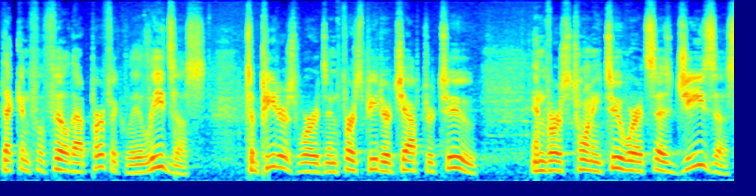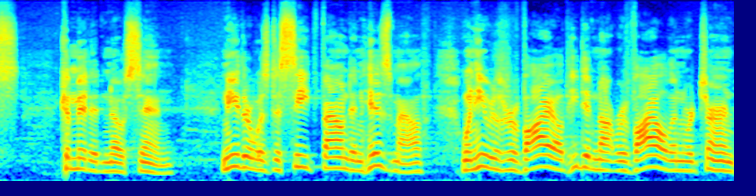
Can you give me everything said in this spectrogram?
that can fulfill that perfectly? It leads us to Peter's words in 1 Peter chapter 2 in verse 22 where it says Jesus committed no sin neither was deceit found in his mouth. When he was reviled, he did not revile in return.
